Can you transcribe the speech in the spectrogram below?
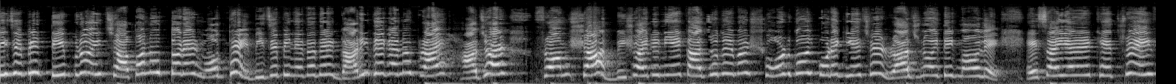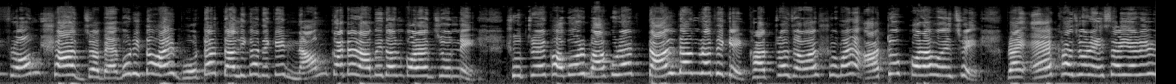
বিজেপির তীব্র এই চাপানোত্তরের মধ্যে বিজেপি নেতাদের গাড়িতে কেন প্রায় হাজার ফ্রম সাত। বিষয়টি নিয়ে কার্যত এবার শোরগোল পড়ে গিয়েছে রাজনৈতিক মহলে। এসআইআর এর ক্ষেত্রে এই ফর্ম সাত যা ব্যবহৃত হয় ভোটার তালিকা থেকে নাম কাটার আবেদন করার জন্য। সূত্রের খবর, বাঁকুড়ার তালডাংরা থেকে খাতড়া যাওয়ার সময় আটক করা হয়েছে। প্রায় এক হাজার এসআইআর এর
